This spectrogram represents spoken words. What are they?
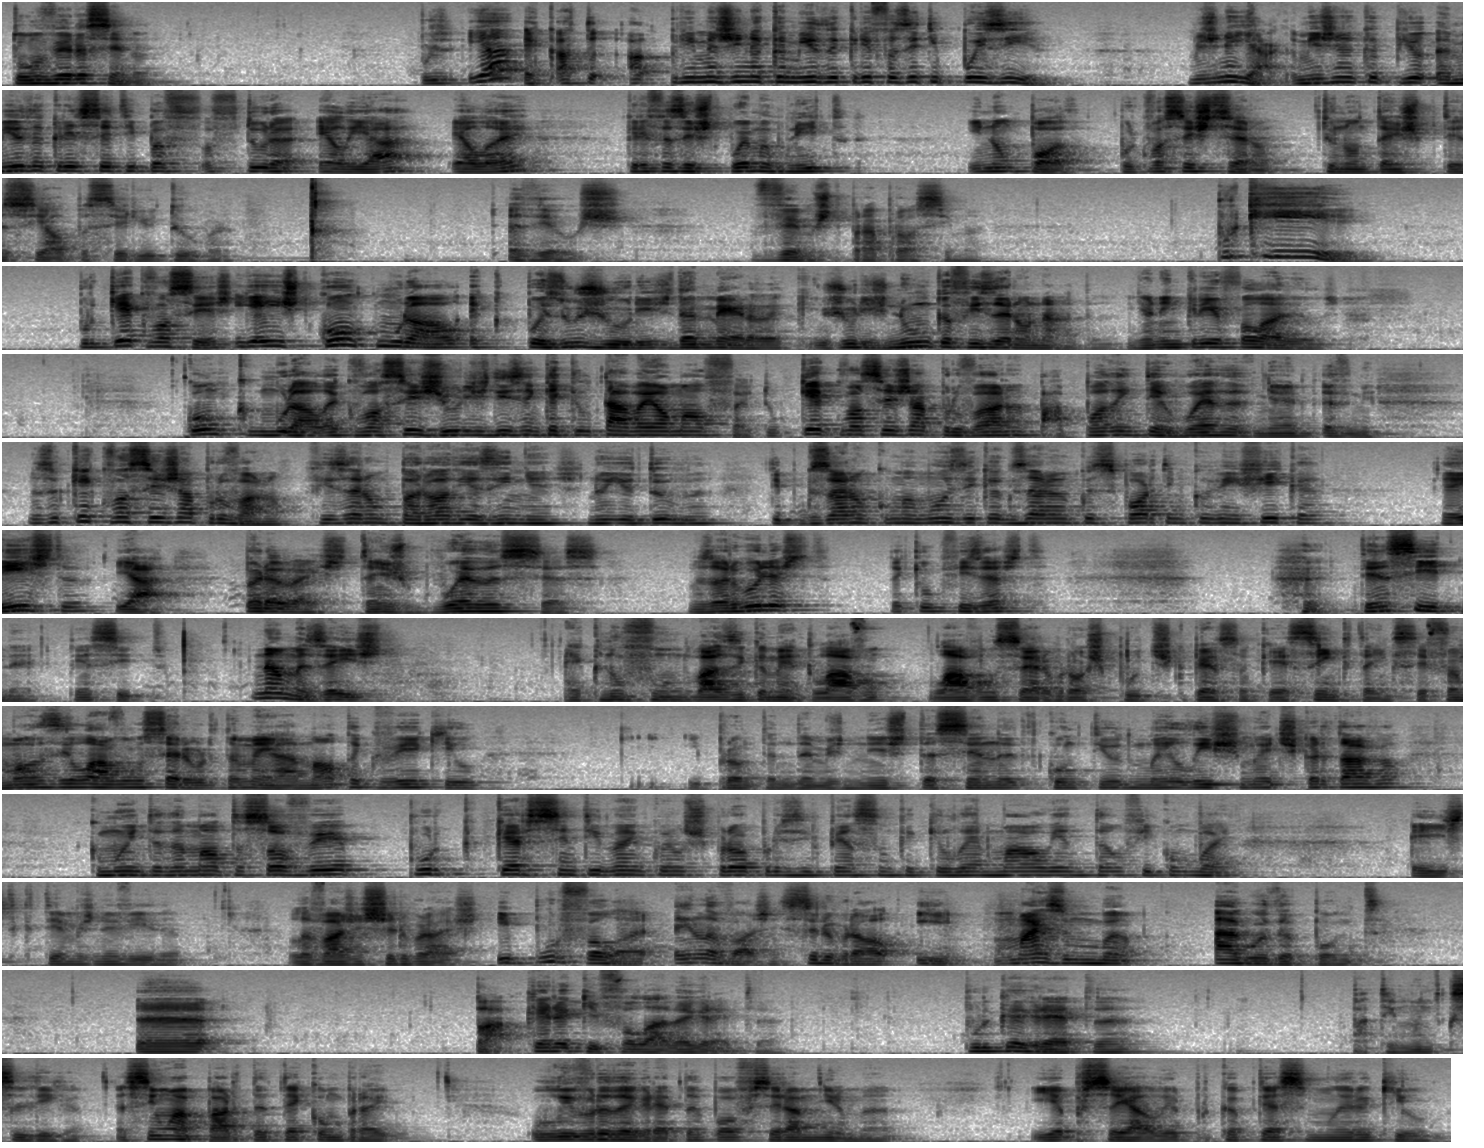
Estão a ver a cena? Por, yeah, é, imagina que a miúda queria fazer tipo poesia. Imagina, yeah, imagina que a, a miúda queria ser tipo a, a futura LA, LA, queria fazer este poema bonito e não pode, porque vocês disseram tu não tens potencial para ser youtuber. Adeus. Vemos-te para a próxima. Porquê? Porquê é que vocês. E é isto, com que moral é que depois os júris da merda, que os júris nunca fizeram nada, e eu nem queria falar deles. Com que moral é que vocês, júris, dizem que aquilo está bem ou mal feito? O que é que vocês já provaram? Pá, podem ter bué de dinheiro, admiro. Mas o que é que vocês já provaram? Fizeram parodiazinhas no YouTube? Tipo, gozaram com uma música, gozaram com o Sporting, com o Benfica? É isto? Ya, yeah, parabéns, tens bué de sucesso. Mas orgulhas-te daquilo que fizeste? Tem sido, né? Tem sido. Não, mas é isto. É que no fundo, basicamente, lavam, lavam o cérebro aos putos que pensam que é assim que têm que ser famosos e lavam o cérebro também à malta que vê aquilo. E, pronto, andamos nesta cena de conteúdo meio lixo, meio descartável que muita da malta só vê porque quer se sentir bem com eles próprios e pensam que aquilo é mau e então ficam bem. É isto que temos na vida. Lavagens cerebrais. E por falar em lavagem cerebral e mais uma água da ponte, uh, quero aqui falar da Greta. Porque a Greta, pá, tem muito que se lhe diga. Assim, uma parte, até comprei o livro da Greta para oferecer à minha irmã. E apreciei a ler porque apetece-me ler aquilo.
